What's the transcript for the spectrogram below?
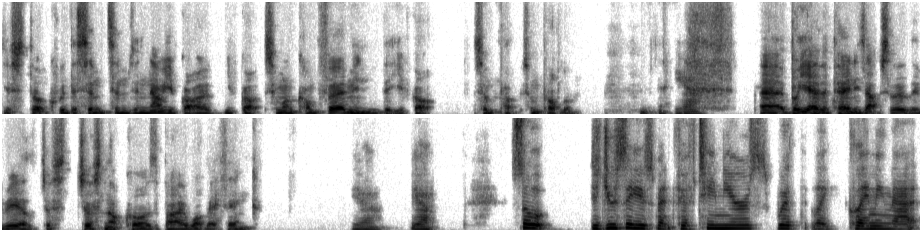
you're stuck with the symptoms, and now you've got a you've got someone confirming that you've got some some problem. Yeah. Uh, but yeah, the pain is absolutely real, just just not caused by what they think. Yeah, yeah. So, did you say you spent 15 years with like claiming that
